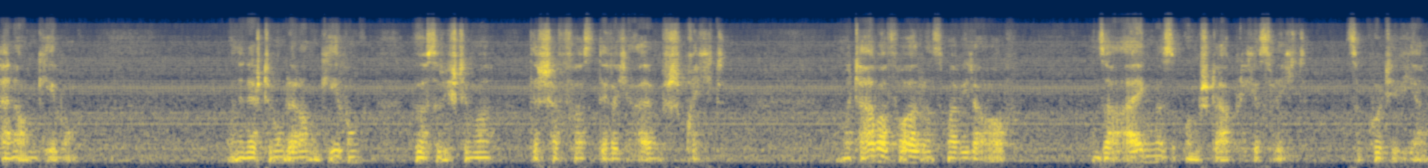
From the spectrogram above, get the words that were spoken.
deiner Umgebung. Und in der Stimmung deiner Umgebung hörst du die Stimme des Schöpfers, der durch allem spricht. Und Mataba fordert uns mal wieder auf, unser eigenes unsterbliches Licht zu kultivieren,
